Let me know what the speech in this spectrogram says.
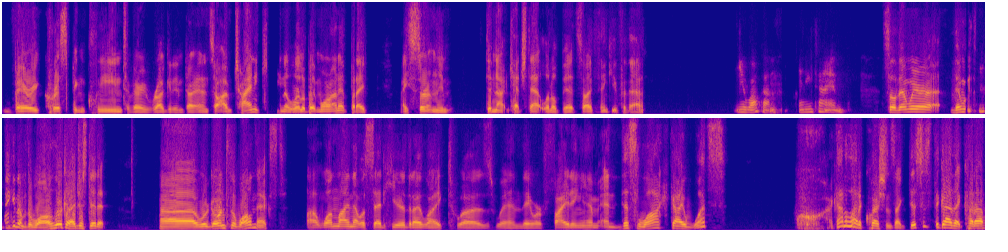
very crisp and clean to very rugged and dark. And so I'm trying to keen a little bit more on it, but I I certainly did not catch that little bit. So I thank you for that. you're welcome. Anytime. So then we're then we, speaking of the wall. Look, I just did it. Uh, we're going to the wall next. Uh, one line that was said here that I liked was when they were fighting him, and this Locke guy. What's? Whew, I got a lot of questions. Like this is the guy that cut off.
